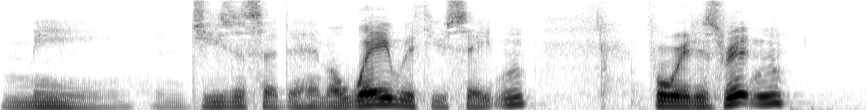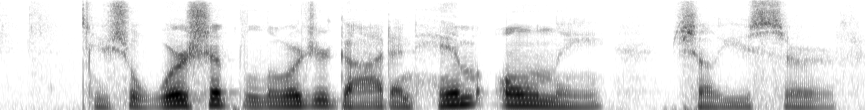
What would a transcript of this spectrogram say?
me. And Jesus said to him, Away with you, Satan, for it is written, You shall worship the Lord your God, and him only shall you serve.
